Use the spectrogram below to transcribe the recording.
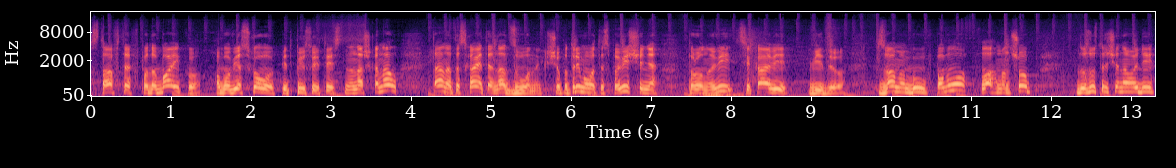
ставте вподобайку, обов'язково підписуйтесь на наш канал та натискайте на дзвоник, щоб отримувати сповіщення про нові цікаві відео. З вами був Павло, флагман Шоп. До зустрічі на воді!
